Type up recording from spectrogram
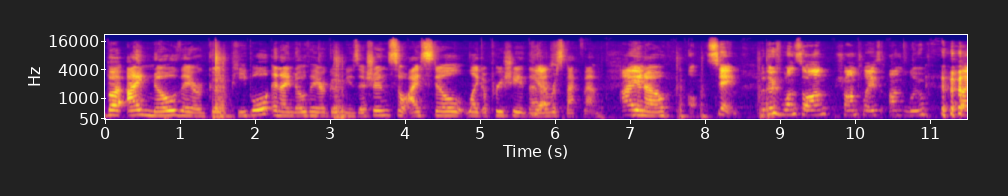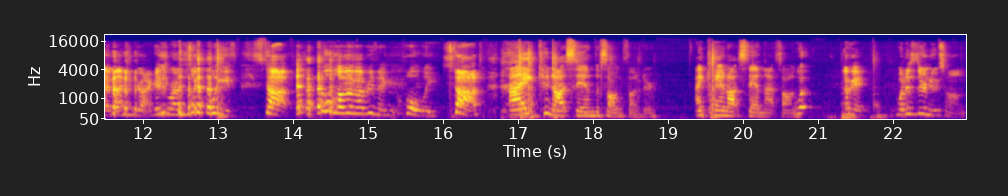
but I know they are good people and I know they are good musicians, so I still like appreciate them Yes. and respect them. I you know. oh, same. But there's one song Sean plays on loop by Imagine Dragons where I'm just like, please stop. For the love of everything, holy stop. I cannot stand the song Thunder. I cannot stand that song. What? Okay, what is their new song?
